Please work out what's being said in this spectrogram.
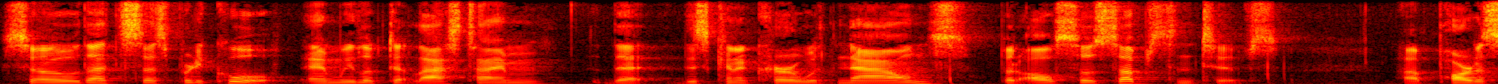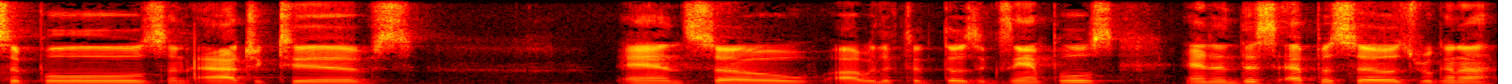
So that's that's pretty cool. And we looked at last time that this can occur with nouns, but also substantives, uh, participles and adjectives. And so uh, we looked at those examples. And in this episode, we're going to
